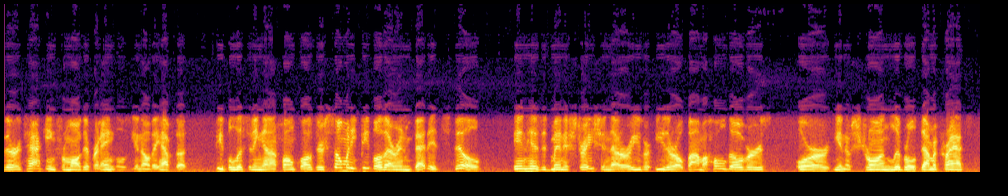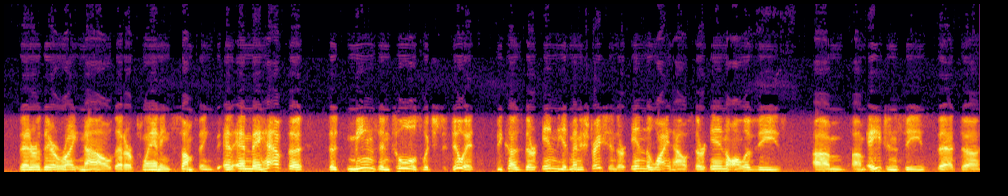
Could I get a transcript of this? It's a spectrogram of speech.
they're attacking from all different angles. You know, they have the people listening on phone calls. There's so many people that are embedded still in his administration that are either either Obama holdovers or you know strong liberal Democrats that are there right now that are planning something, and and they have the the means and tools which to do it because they're in the administration, they're in the White House, they're in all of these um, um, agencies that. Uh,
